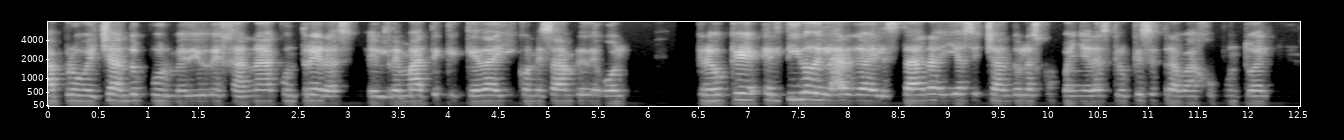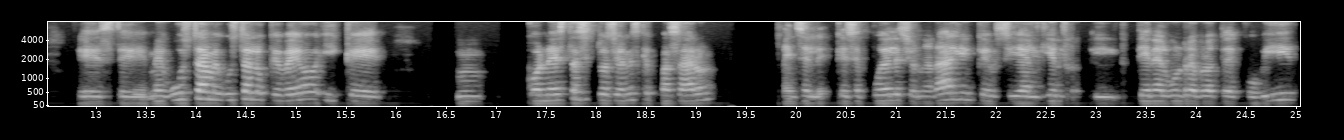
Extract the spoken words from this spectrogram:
aprovechando por medio de Hanna Contreras, el remate que queda ahí con esa hambre de gol. Creo que el tiro de larga, el estar ahí acechando las compañeras, creo que ese trabajo puntual, este, me gusta, me gusta lo que veo y que mm, con estas situaciones que pasaron, en se, que se puede lesionar a alguien, que si alguien tiene algún rebrote de COVID,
